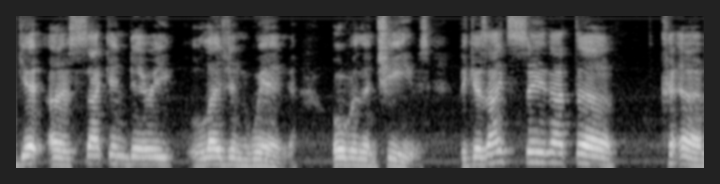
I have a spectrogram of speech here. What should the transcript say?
get a secondary legend win over the Chiefs because I'd say that the uh,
